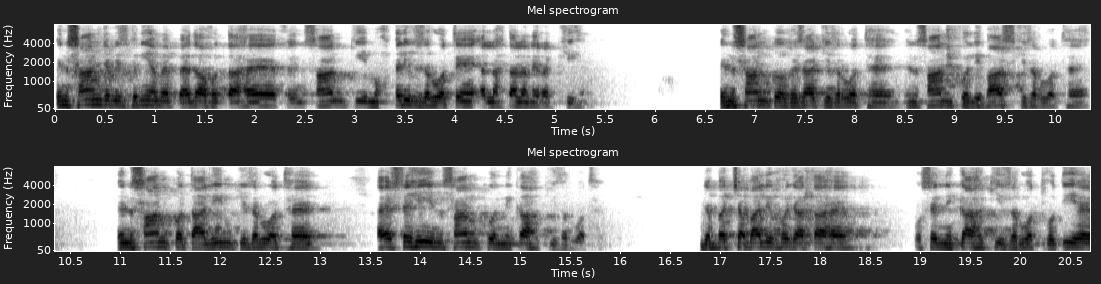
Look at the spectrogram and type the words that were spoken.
انسان جب اس دنیا میں پیدا ہوتا ہے تو انسان کی مختلف ضرورتیں اللہ تعالیٰ نے رکھی ہیں۔ انسان کو غذا کی ضرورت ہے، انسان کو لباس کی ضرورت ہے۔ انسان کو تعلیم کی ضرورت ہے، ایسے ہی انسان کو نکاح کی ضرورت ہے۔ جب بچہ بالغ ہو جاتا ہے، اسے نکاح کی ضرورت ہوتی ہے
